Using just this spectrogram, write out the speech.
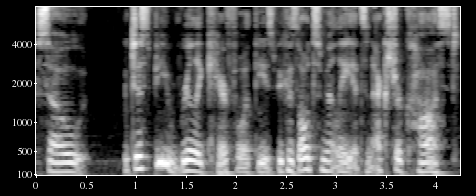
So just be really careful with these because ultimately it's an extra cost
